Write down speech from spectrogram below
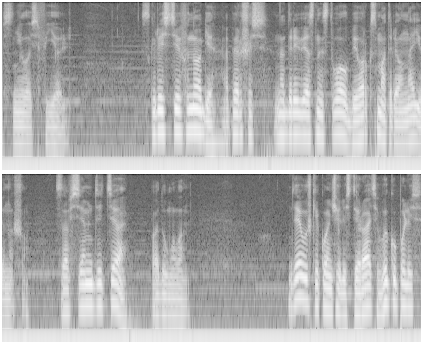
снилась Фьёль. Скрестив ноги, опершись на древесный ствол, Бьорк смотрел на юношу. «Совсем дитя», — подумал он. Девушки кончили стирать, выкупались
